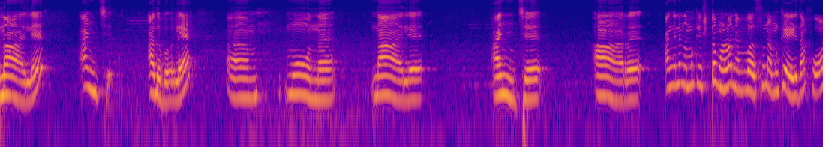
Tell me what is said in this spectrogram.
നാല് അഞ്ച്. അതുപോലെ മൂന്ന് നാല് അഞ്ച് ആറ്. അങ്ങനെ നമുക്ക് ഇഷ്ടമുള്ള നമ്പേഴ്സ് നമുക്ക് എഴുതാം. ഫോർ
